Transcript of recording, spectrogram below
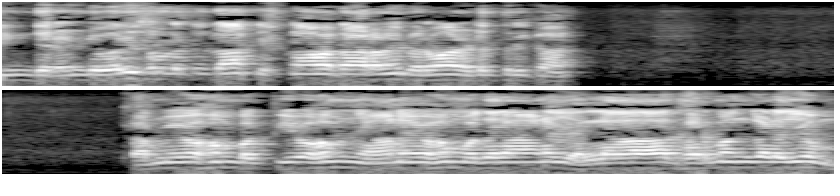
இந்த ரெண்டு வரி சொல்றதுக்கு தான் கிருஷ்ணாவதாரமே பெருமாள் எடுத்திருக்கான். கர்மயோகம் பக்தியோகம் ஞானயோகம் முதலான எல்லா தர்மங்களையும்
